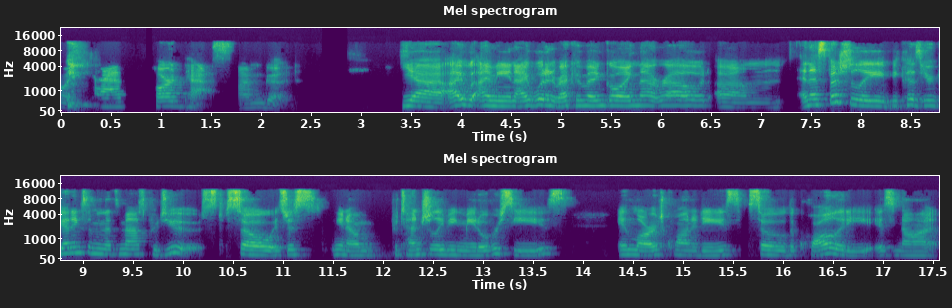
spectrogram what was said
Like pass, hard pass i'm good Yeah, i i mean, I wouldn't recommend going that route. Um, and especially because you're getting something that's mass produced. So it's just, you know, potentially being made overseas in large quantities. So the quality is not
